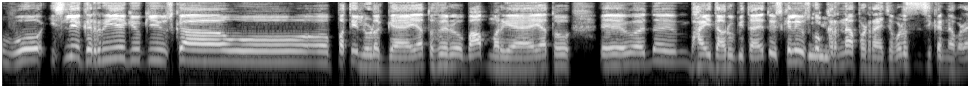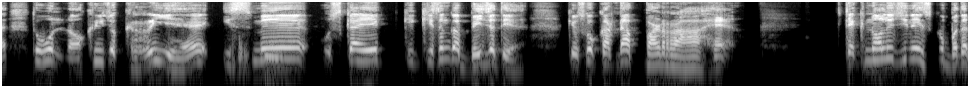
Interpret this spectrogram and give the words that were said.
वो इसलिए कर रही है क्योंकि उसका वो पति लुढ़क गया है या तो फिर बाप मर गया है या तो भाई दारू पीता है तो इसके लिए उसको करना पड़ रहा है ज़बरदस्ती करना पड़ रहा है। तो वो नौकरी जो कर रही है इसमें उसका एक किस्म का बेजती है कि उसको करना पड़ रहा है। टेक्नोलॉजी ने इसको बदल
